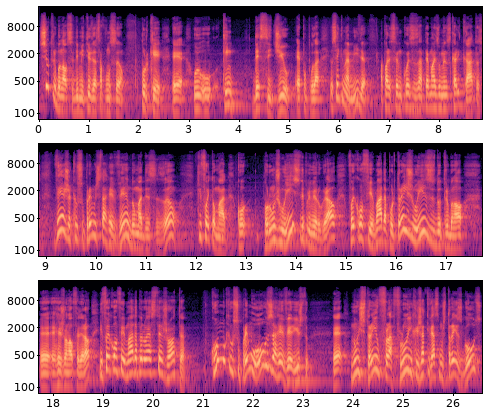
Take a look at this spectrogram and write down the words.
Se o tribunal se demitir dessa função porque é, o, o, quem decidiu é popular. Eu sei que na mídia apareceram coisas até mais ou menos caricatas. Veja que o Supremo está revendo uma decisão que foi tomada por um juiz de primeiro grau, foi confirmada por três juízes do Tribunal eh, Regional Federal e foi confirmada pelo STJ. Como que o Supremo ousa rever isto? É, num estranho fla-flu em que já tivéssemos três gols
